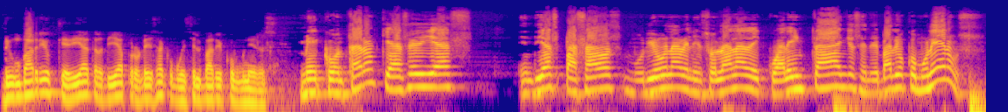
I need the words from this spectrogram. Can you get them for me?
de un barrio que día tras día progresa como es el barrio Comuneros. Me contaron que hace días, en días pasados, murió una venezolana de 40 años en el barrio Comuneros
